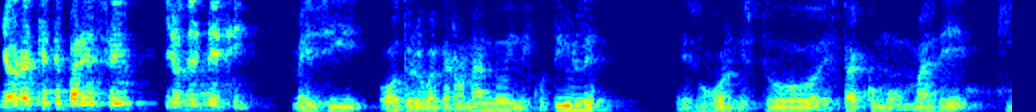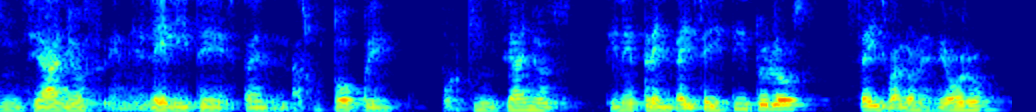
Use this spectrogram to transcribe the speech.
Y ahora, ¿qué te parece Lionel Messi? Messi, otro igual que Ronaldo, indiscutible. Es un jugador que estuvo, está como más de 15 años en el élite, está en, a su tope por 15 años. Tiene 36 títulos, 6 balones de oro.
